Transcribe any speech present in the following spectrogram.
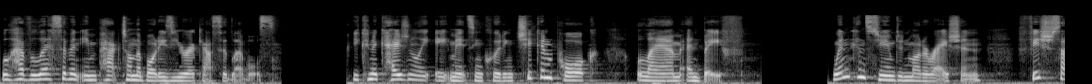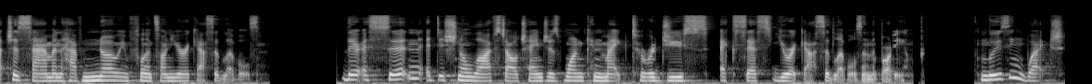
will have less of an impact on the body's uric acid levels. You can occasionally eat meats including chicken, pork, lamb, and beef. When consumed in moderation, fish such as salmon have no influence on uric acid levels. There are certain additional lifestyle changes one can make to reduce excess uric acid levels in the body. Losing weight.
